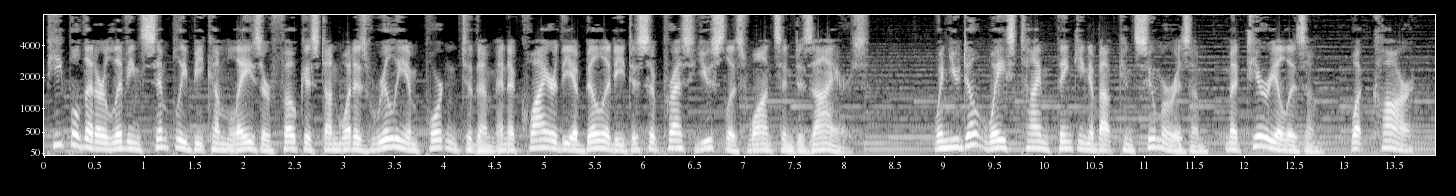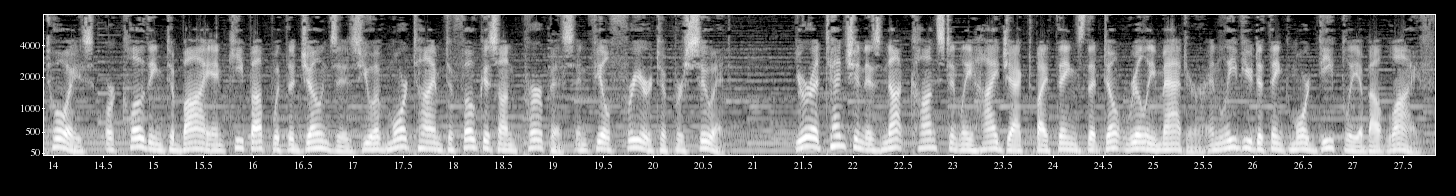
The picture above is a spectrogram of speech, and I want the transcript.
People that are living simply become laser focused on what is really important to them and acquire the ability to suppress useless wants and desires. When you don't waste time thinking about consumerism, materialism, what car, toys, or clothing to buy and keep up with the Joneses you have more time to focus on purpose and feel freer to pursue it. Your attention is not constantly hijacked by things that don't really matter and leave you to think more deeply about life.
